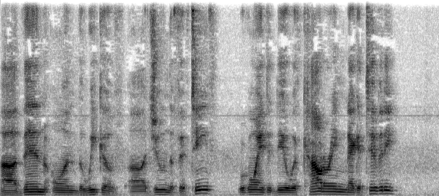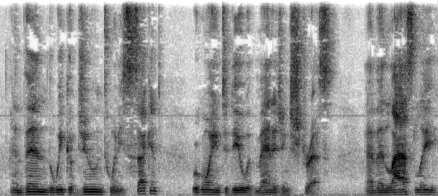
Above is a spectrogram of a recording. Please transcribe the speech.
Uh, then on the week of June the 15th, we're going to deal with countering negativity. And then the week of June 22nd, we're going to deal with managing stress. And then lastly,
